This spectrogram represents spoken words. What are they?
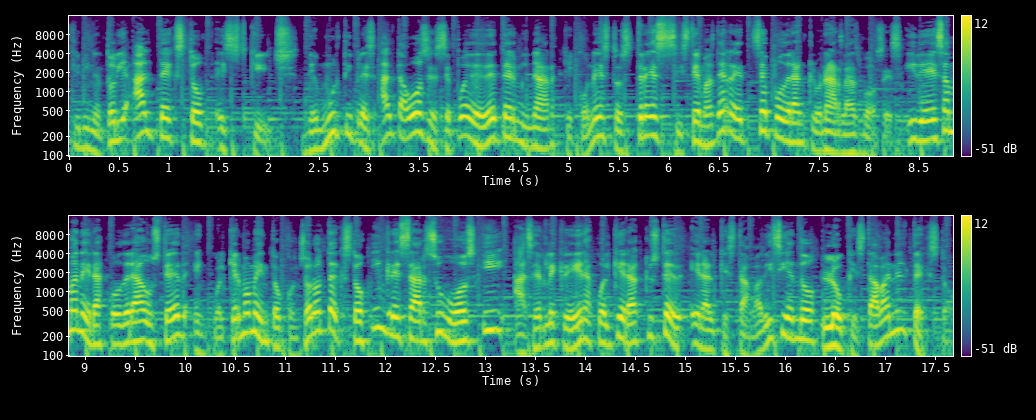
discriminatoria al texto speech de múltiples altavoces se puede determinar que con estos tres sistemas de red se podrán clonar las voces y de esa manera podrá usted en cualquier momento con solo texto ingresar su voz y hacerle creer a cualquiera que usted era el que estaba diciendo lo que estaba en el texto.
